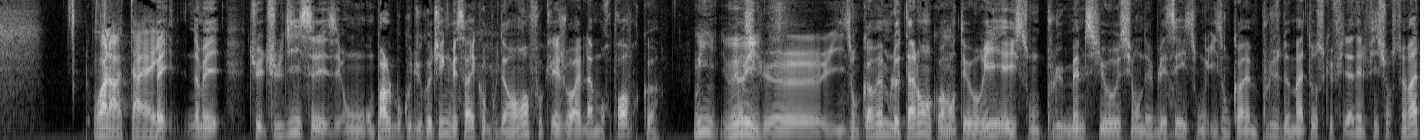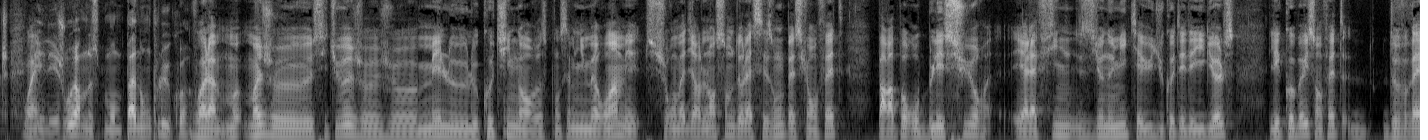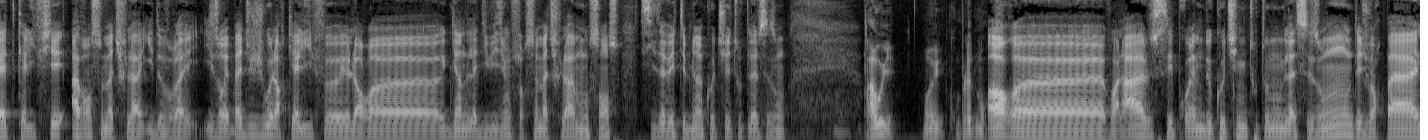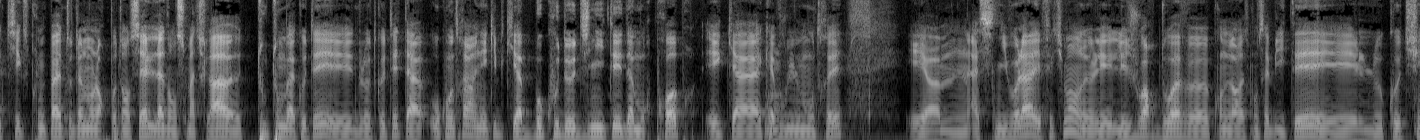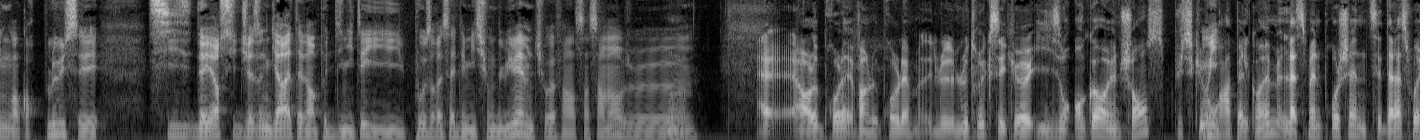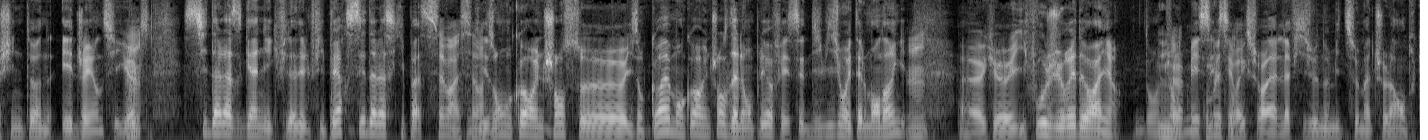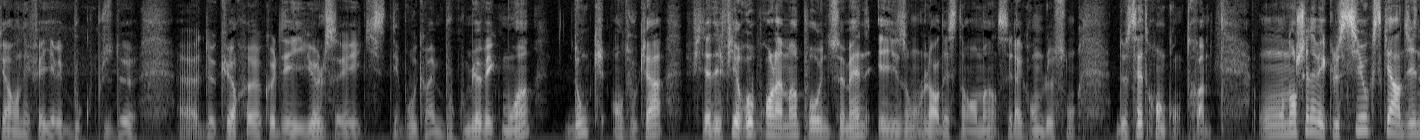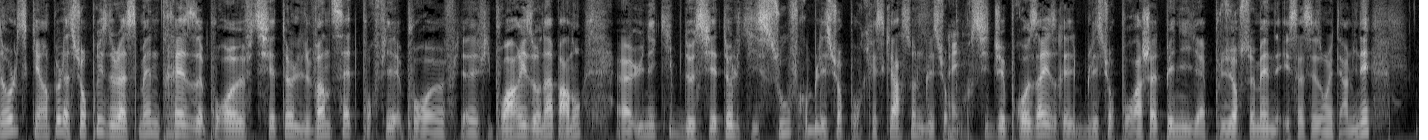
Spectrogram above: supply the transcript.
Voilà, t'as. non mais tu, tu le dis, on, on, parle beaucoup du coaching, mais c'est vrai qu'au bout d'un moment, il faut que les joueurs aient de l'amour propre, quoi. Oui, oui, Parce oui. que ils ont quand même le talent, quoi, en théorie, et ils sont plus, même si eux aussi ont des blessés, ils sont, ils ont quand même plus de matos que Philadelphie sur ce match, et les joueurs ne se montent pas non plus, quoi. Voilà, moi, je, si tu veux, je, je mets le, le, coaching en responsable numéro un, mais sur, on va dire, l'ensemble de la saison, parce qu'en fait, par rapport aux blessures et à la physionomie qu'il y a eu du côté des Eagles, les Cowboys en fait devraient être qualifiés avant ce match-là. Ils devraient, ils auraient pas dû jouer leur qualif euh, et leur euh, gain de la division sur ce match-là, à mon sens, s'ils avaient été bien coachés toute la saison. Ah oui. Oui, complètement. Or, euh, voilà, ces problèmes de coaching tout au long de la saison, des joueurs pas qui expriment pas totalement leur potentiel. Là, dans ce match-là, euh, tout tombe à côté. Et de l'autre côté, tu as au contraire une équipe qui a beaucoup de dignité et d'amour propre et qui a, qui a Ouais. voulu le montrer. Et euh, à ce niveau-là, effectivement, les, joueurs doivent euh, prendre leurs responsabilités et le coaching encore plus. Et si d'ailleurs, si Jason Garrett avait un peu de dignité, il poserait sa démission de lui-même, tu vois. Enfin, sincèrement, je. Euh, Alors le problème, enfin le problème, le, le truc c'est que ils ont encore une chance puisque Oui. on rappelle quand même la semaine prochaine c'est Dallas Washington et Giants Eagles. Mm. Si Dallas gagne et que Philadelphie perd, c'est Dallas qui passe. C'est vrai, c'est vrai. ils ont encore une chance, euh, ils ont quand même encore une chance d'aller en playoff et cette division est tellement dingue Mm. euh, qu'il faut jurer de rien. Donc, Non, euh, mais c'est- vrai que sur la, la physionomie de ce match-là, en tout cas, en effet, il y avait beaucoup plus de, de cœur côté Eagles et qui se débrouillent quand même beaucoup mieux avec moins. Donc, en tout cas, Philadelphie reprend la main pour une semaine et ils ont leur destin en main. C'est la grande leçon de cette rencontre. On enchaîne avec le Seahawks Cardinals, qui est un peu la surprise de la semaine. 13 pour euh, Seattle, 27 pour, pour euh, Philadelphie, pour Arizona, pardon. Euh, une équipe de Seattle qui souffre, blessure pour Chris Carson, blessure Ouais. pour CJ Prozise, blessure pour Rashad Penny il y a plusieurs semaines et sa saison est terminée.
